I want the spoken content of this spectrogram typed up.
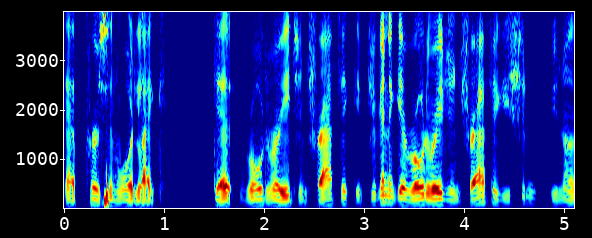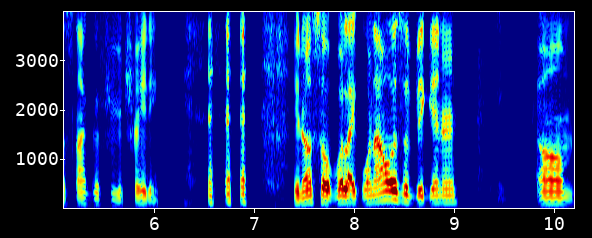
that person would like get road rage in traffic. If you're gonna get road rage in traffic, you shouldn't, you know, it's not good for your trading. you know, so but like when I was a beginner, um,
